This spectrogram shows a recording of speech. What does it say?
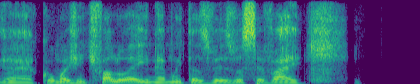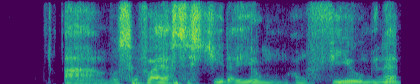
é, como a gente falou aí, né, muitas vezes você vai ah, você vai assistir aí a um, a um, filme, né?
